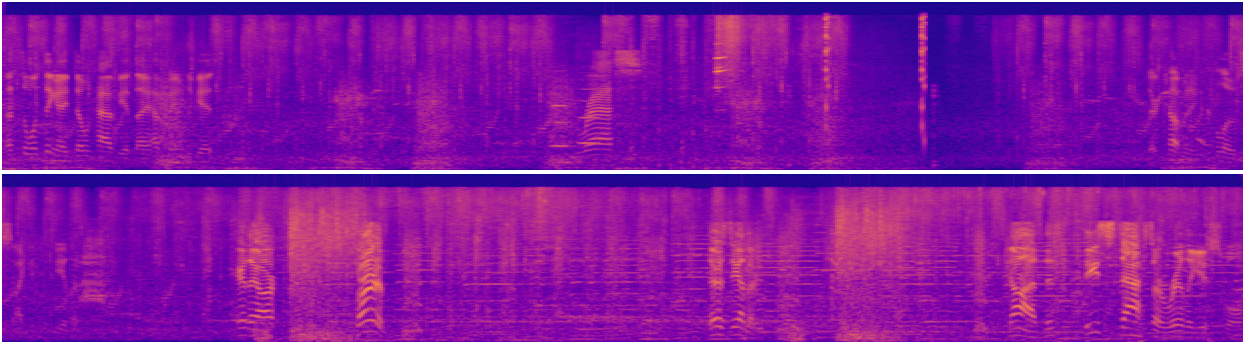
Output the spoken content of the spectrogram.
That's the one thing I don't have yet that I haven't been able to get. Grass. They're coming in close. I can feel it. Here they are. Burn them! There's the other. God, this these staffs are really useful.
